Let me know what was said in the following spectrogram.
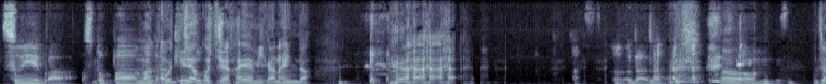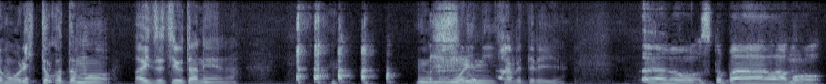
そういえば、ストッパーまだこっちはこっちで早見がないんだ。そうだな。うんじゃあもう俺一言も相づち打たねえな。うんもう森に喋ってりゃいいや。あの、ストッパーはも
